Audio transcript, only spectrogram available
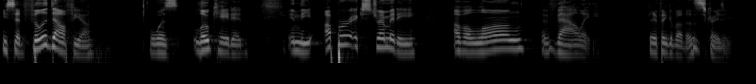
He said Philadelphia was located in the upper extremity of a long valley. Okay, think about this. This is crazy.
